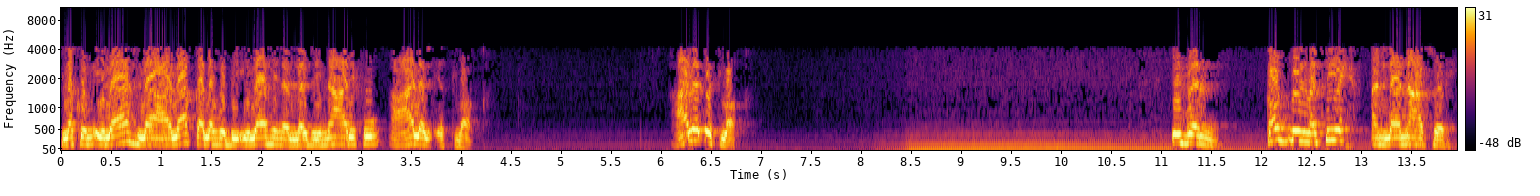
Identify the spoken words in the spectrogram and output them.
لكم إله لا علاقة له بإلهنا الذي نعرف على الإطلاق. على الإطلاق. إذن قصد المسيح أن لا نعثر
